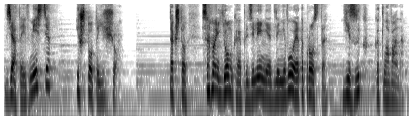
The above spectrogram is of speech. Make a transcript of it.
взятое вместе и что-то еще. Так что самое емкое определение для него это просто язык котлована –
